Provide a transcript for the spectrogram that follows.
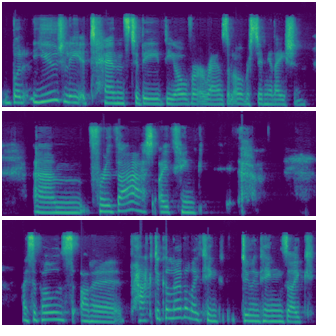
but usually it tends to be the over arousal, overstimulation. Um, for that, I think, I suppose on a practical level, I think doing things like,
